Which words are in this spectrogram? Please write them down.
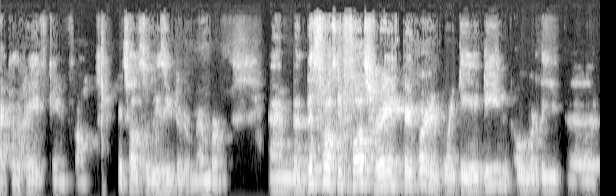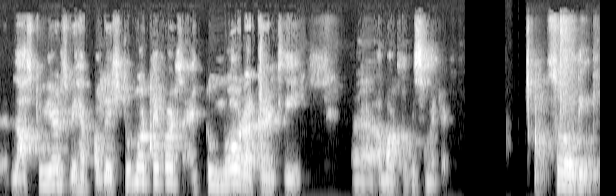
title Rave came from. It's also easy to remember. And uh, this was the first Rave paper in 2018. Over the uh, last two years, we have published two more papers and two more are currently uh, about to be submitted. So the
